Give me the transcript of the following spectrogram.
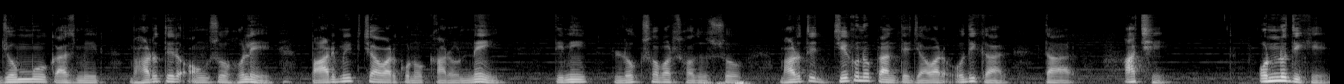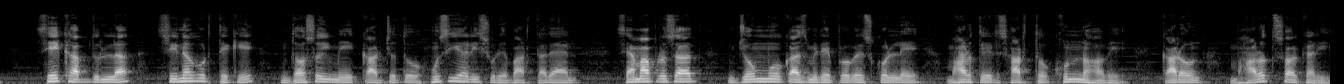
জম্মু ও কাশ্মীর ভারতের অংশ হলে পারমিট চাওয়ার কোনো কারণ নেই। তিনি লোকসভার সদস্য, ভারতের যে কোনো প্রান্তে যাওয়ার অধিকার তার আছে। অন্যদিকে, শেখ আবদুল্লাহ শ্রীনগর থেকে দশই মে কার্যত হুঁশিয়ারি সুরে বার্তা দেন, শ্যামাপ্রসাদ জম্মু কাশ্মীরে প্রবেশ করলে ভারতের স্বার্থ ক্ষুণ্ণ হবে, কারণ ভারত সরকারই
